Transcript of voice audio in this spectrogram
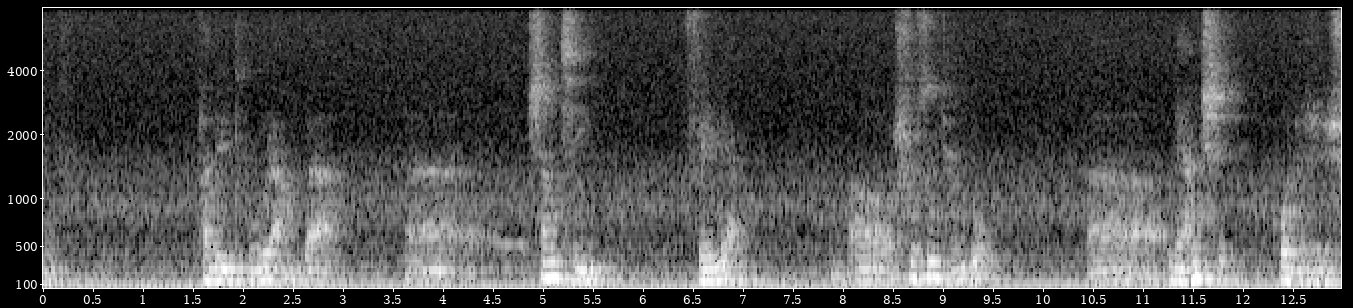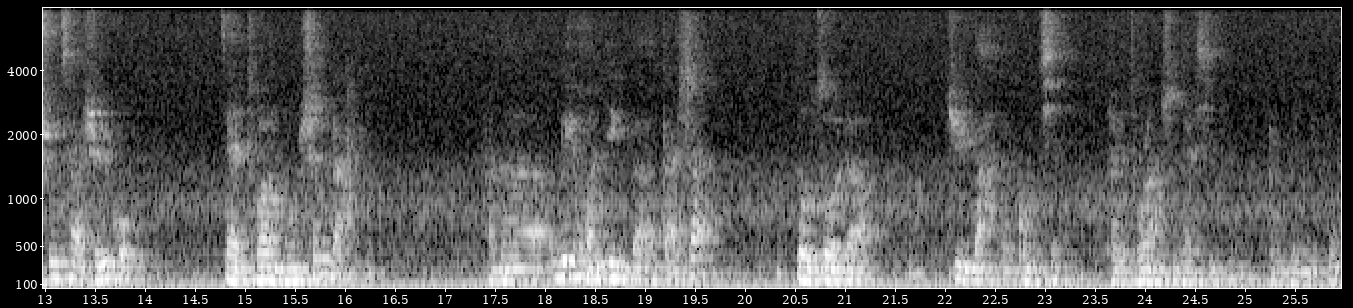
部分。它对土壤的呃伤情、肥料、呃疏松程度、呃粮食或者是蔬菜水果在土壤中生长，它的微环境的改善。都做着巨大的贡献，它是土壤生态系统中的一部分。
